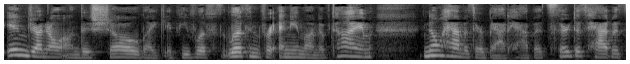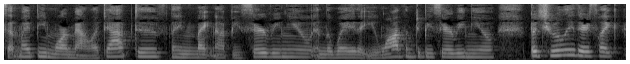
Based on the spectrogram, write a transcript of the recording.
in general, on this show, like, if you've listened for any amount of time, no habits are bad habits. They're just habits that might be more maladaptive. They might not be serving you in the way that you want them to be serving you. But truly, there's like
